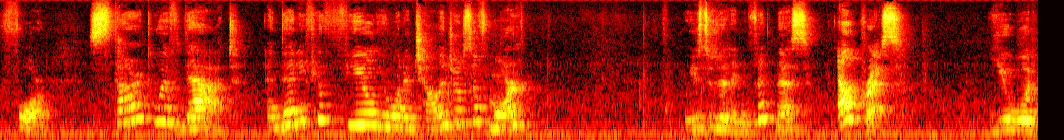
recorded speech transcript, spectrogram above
four. Start with that. And then if you feel you want to challenge yourself more, we used to do it in fitness, L press. You would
